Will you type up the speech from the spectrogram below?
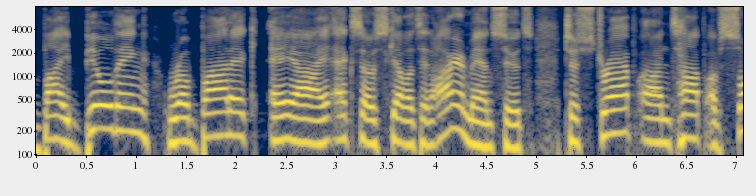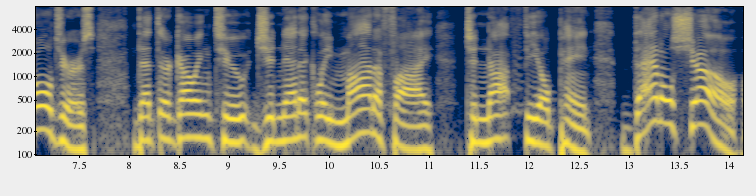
by building robotic AI exoskeleton Iron Man suits to strap on top of soldiers that they're going to genetically modify to not feel pain. That'll show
